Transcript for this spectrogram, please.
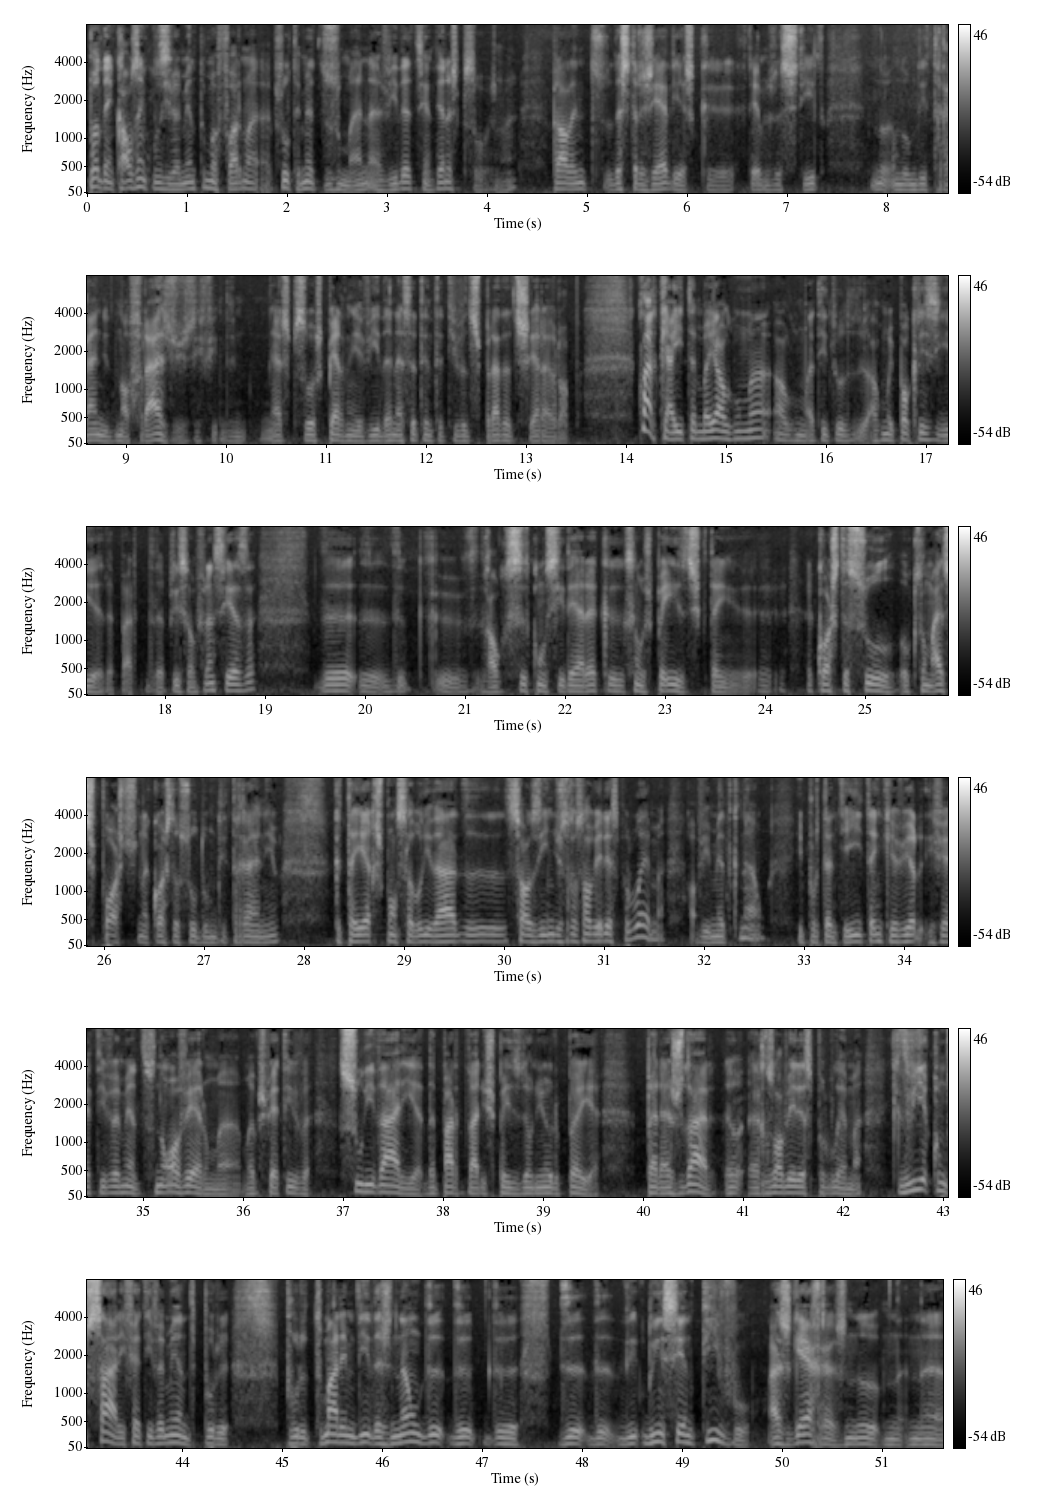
pondo em causa, inclusivamente, de uma forma absolutamente desumana a vida de centenas de pessoas, não é? Para além das tragédias que, que temos assistido no, no, Mediterrâneo, de naufrágios, enfim, de milhares de pessoas que perdem a vida nessa tentativa desesperada de chegar à Europa. Claro que há aí também alguma, alguma atitude, alguma hipocrisia da parte da posição francesa, de, de, de, de algo que se considera que são os países que têm eh, a costa sul, ou que estão mais expostos na costa sul do Mediterrâneo, que têm a responsabilidade sozinhos de resolver esse problema. Obviamente que não. E, portanto, aí tem que haver, efetivamente, se não houver uma, uma perspectiva solidária da parte de vários países da União Europeia para ajudar a, resolver esse problema, que devia começar efetivamente por, por tomarem medidas não de, de, de, de, incentivo às guerras no,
